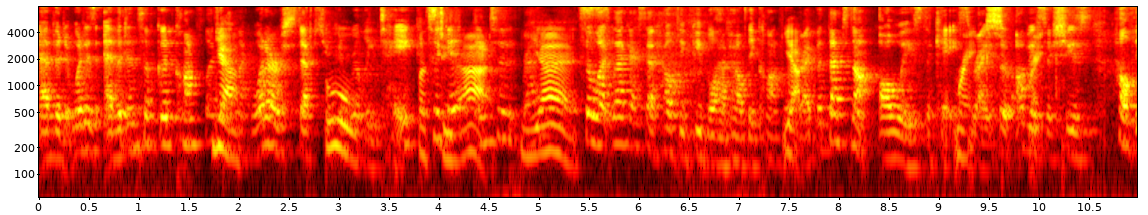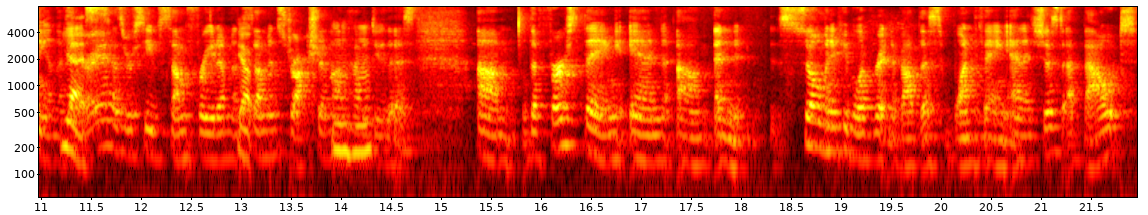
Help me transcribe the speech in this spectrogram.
evident what is evidence of good conflict? Yeah. And, like what are steps you Ooh, can really take to do get that. into right? Yes. So like like I said, healthy people have healthy conflict, Yeah. right? But that's not always the case, Right. right? So obviously Right. she's healthy in this Yes. area, has received some freedom and Yep. Mm-hmm. some instruction on how to do this. Um, the first thing in um, and so many people have written about this one thing, and it's just about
